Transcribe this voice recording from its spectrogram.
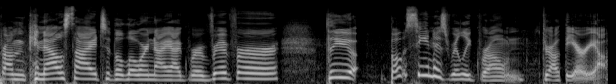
From Canal Side to the lower Niagara River, the boat scene has really grown throughout the area.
